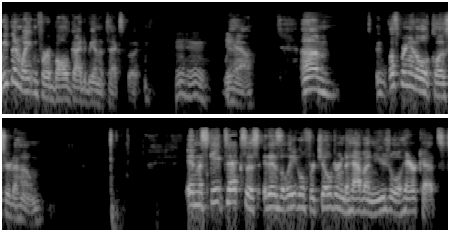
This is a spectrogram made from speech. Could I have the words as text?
We've been waiting for a bald guy to be in a textbook. Mm-hmm. We have. Um, let's bring it a little closer to home. In Mesquite, Texas, it is illegal for children to have unusual haircuts.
